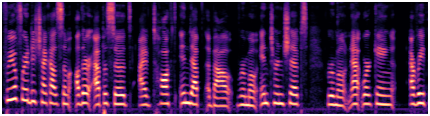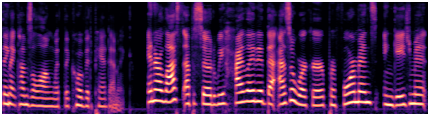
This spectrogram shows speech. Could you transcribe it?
Feel free to check out some other episodes. I've talked in depth about remote internships, remote networking, everything that comes along with the COVID pandemic. In our last episode, we highlighted that as a worker, performance, engagement,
